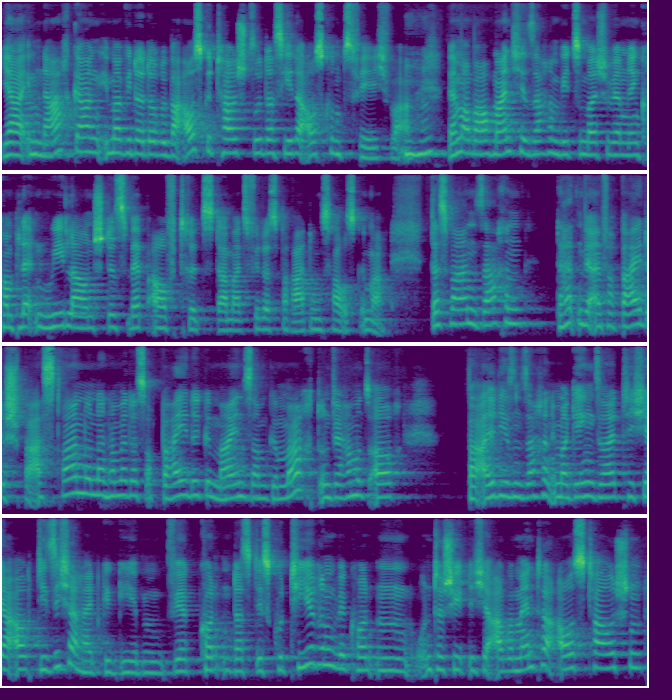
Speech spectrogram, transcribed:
ja im Nachgang immer wieder darüber ausgetauscht, so dass jeder auskunftsfähig war. Mhm. Wir haben aber auch manche Sachen, wie zum Beispiel, wir haben den kompletten Relaunch des Webauftritts damals für das Beratungshaus gemacht. Das waren Sachen, da hatten wir einfach beide Spaß dran und dann haben wir das auch beide gemeinsam gemacht und wir haben uns auch bei all diesen Sachen immer gegenseitig ja auch die Sicherheit gegeben. Wir konnten das diskutieren, wir konnten unterschiedliche Argumente austauschen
